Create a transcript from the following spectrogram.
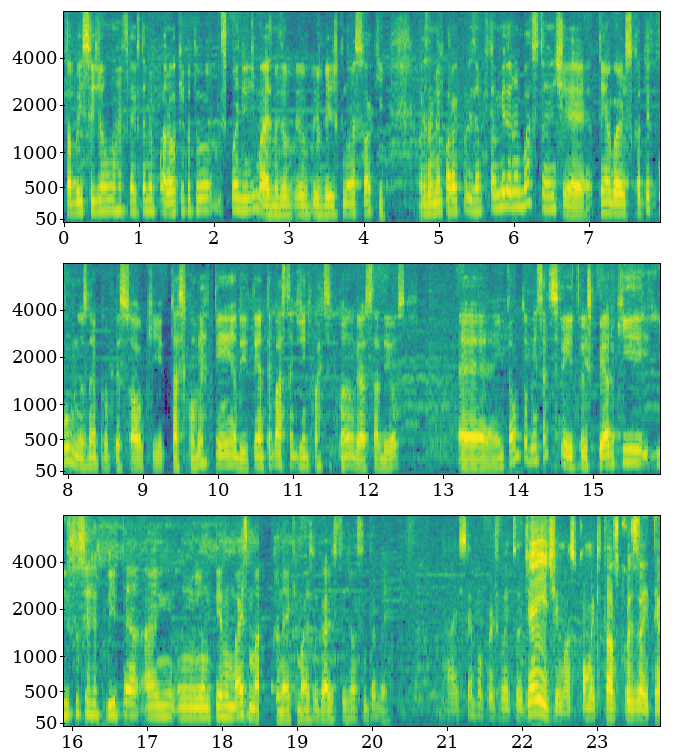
talvez seja um reflexo da minha paróquia que eu tô expandindo demais, mas eu, eu, eu vejo que não é só aqui. Mas na minha paróquia, por exemplo, tá melhorando bastante. É, tem agora os catecúmenos, né, para o pessoal que tá se convertendo, e tem até bastante gente participando, graças a Deus. É, então, estou bem satisfeito. Eu espero que isso se reflita em um, em um termo mais macro, né, que mais lugares estejam assim também. Ah, isso é bom pra juventude. E aí, Dimas, como é que tá as coisas aí? Tem...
